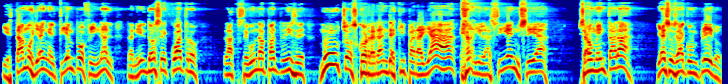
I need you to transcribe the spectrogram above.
Y estamos ya en el tiempo final. Daniel 12:4, la segunda parte dice, muchos correrán de aquí para allá y la ciencia se aumentará. Ya eso se ha cumplido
